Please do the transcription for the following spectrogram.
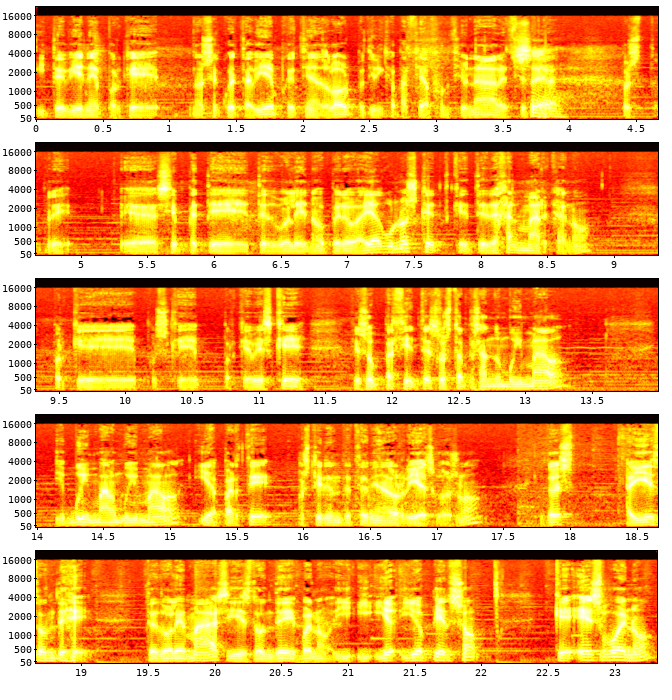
y te viene porque no se encuentra bien, porque tiene dolor, porque tiene capacidad funcional, etcétera, Sí. pues hombre, eh, siempre te, te duele, ¿no? Pero hay algunos que, que te dejan marca, ¿no? Porque, pues que, porque ves que, que son pacientes, lo están pasando muy mal, y muy mal, muy mal, y aparte pues tienen determinados riesgos, ¿no? Entonces ahí es donde te duele más y es donde, bueno, y, y yo, pienso que es bueno,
